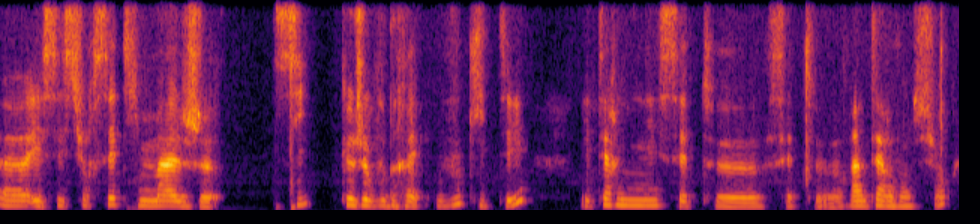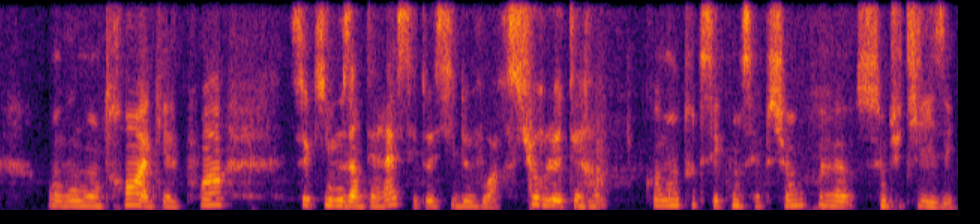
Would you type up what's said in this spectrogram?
et c'est sur cette image-ci que je voudrais vous quitter et terminer cette intervention en vous montrant à quel point ce qui nous intéresse, c'est aussi de voir sur le terrain comment toutes ces conceptions euh, sont utilisées.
